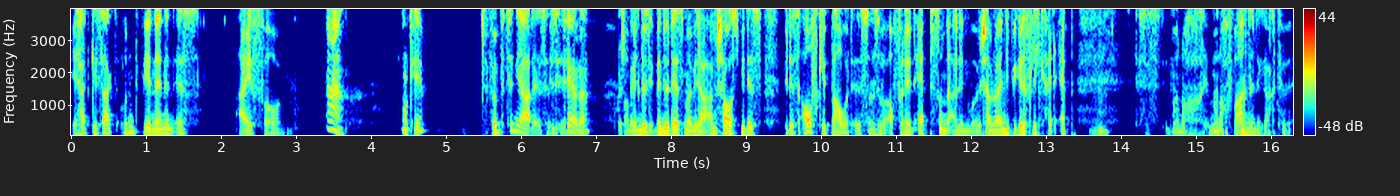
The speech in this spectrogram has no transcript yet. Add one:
Er hat gesagt, und wir nennen es iPhone. Ah, okay. 15 Jahre ist es. Ist her, oder? Und wenn du, wenn du dir jetzt mal wieder anschaust, wie das, wie das aufgebaut ist, also mhm. auch von den Apps und allem, schau mal in die Begrifflichkeit App, mhm. das ist immer noch, immer noch wahnsinnig aktuell.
